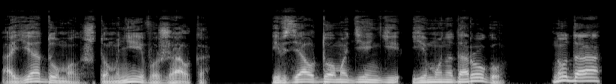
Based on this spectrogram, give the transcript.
А я думал, что мне его жалко. И взял дома деньги ему на дорогу? Ну да,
